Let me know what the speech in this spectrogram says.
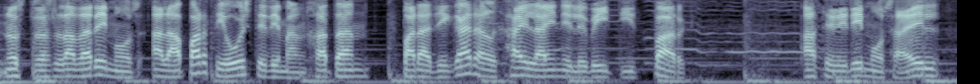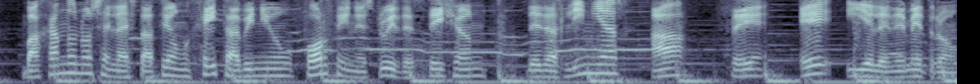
Nos trasladaremos a la parte oeste de Manhattan para llegar al Highline Elevated Park. Accederemos a él bajándonos en la estación Heath Avenue 14th Street Station de las líneas A, C, E y L de metro.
